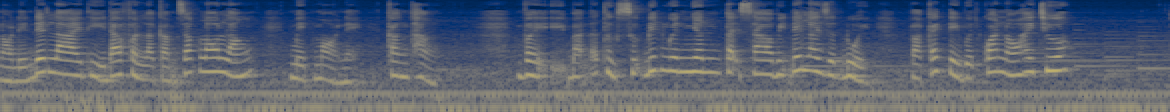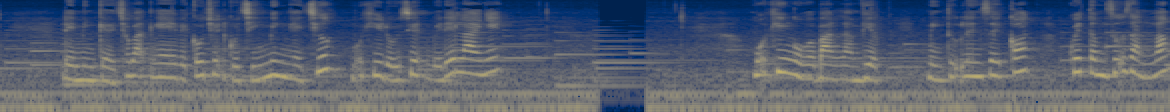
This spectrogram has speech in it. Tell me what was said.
Nói đến deadline thì đa phần là cảm giác lo lắng, mệt mỏi này, căng thẳng Vậy bạn đã thực sự biết nguyên nhân tại sao bị deadline rượt đuổi và cách để vượt qua nó hay chưa? Để mình kể cho bạn nghe về câu chuyện của chính mình ngày trước mỗi khi đối diện với deadline nhé. Mỗi khi ngồi vào bàn làm việc, mình tự lên dây cót, quyết tâm giữ dằn lắm.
